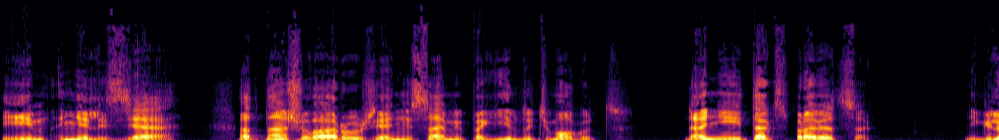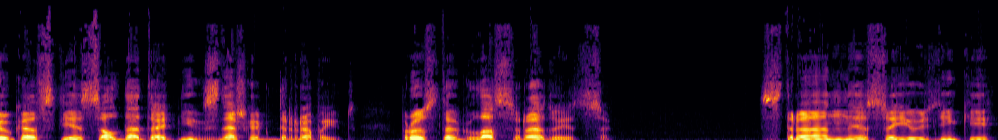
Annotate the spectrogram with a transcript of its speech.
«Им нельзя. От нашего оружия они сами погибнуть могут. Да они и так справятся. Неглюковские солдаты от них знаешь как драпают. Просто глаз радуется». «Странные союзники»,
